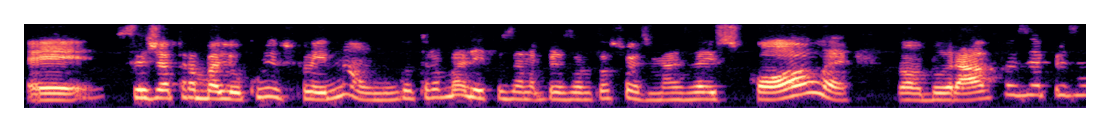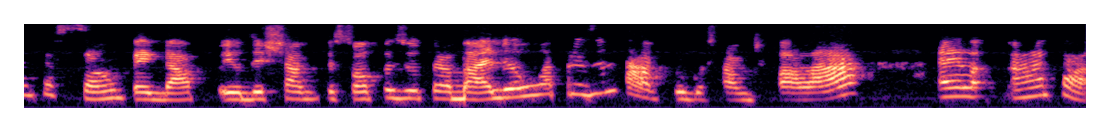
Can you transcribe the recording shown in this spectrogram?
é, você já trabalhou com isso? Eu falei, não, nunca trabalhei fazendo apresentações, mas a escola, eu adorava fazer apresentação, pegar, eu deixava o pessoal fazer o trabalho, eu apresentava, porque eu gostava de falar ela, ah, tá,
